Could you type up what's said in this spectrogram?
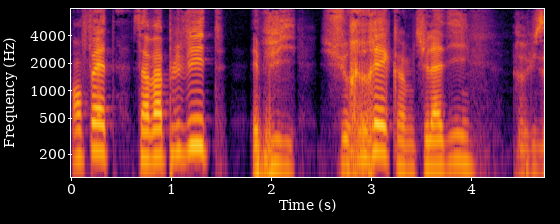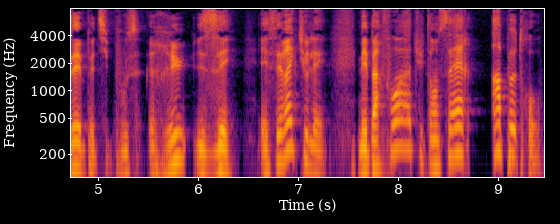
en fait, ça va plus vite. Et puis, je suis ruré, comme tu l'as dit. Rusé, petit pouce, rusé. Et c'est vrai que tu l'es. Mais parfois, tu t'en sers un peu trop.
